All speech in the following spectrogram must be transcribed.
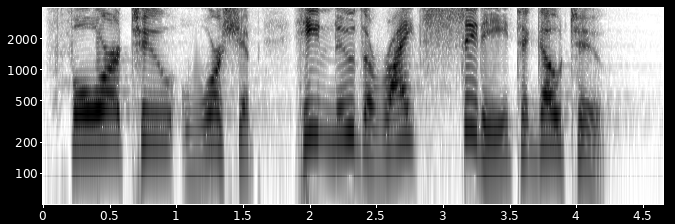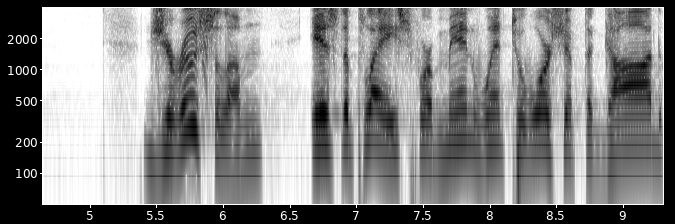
For to worship. He knew the right city to go to. Jerusalem is the place where men went to worship the God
